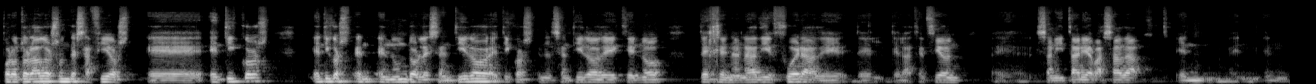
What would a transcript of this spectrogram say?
Por otro lado, son desafíos éticos, éticos en, un doble sentido, éticos en el sentido de que no dejen a nadie fuera de, la atención eh, sanitaria basada en,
